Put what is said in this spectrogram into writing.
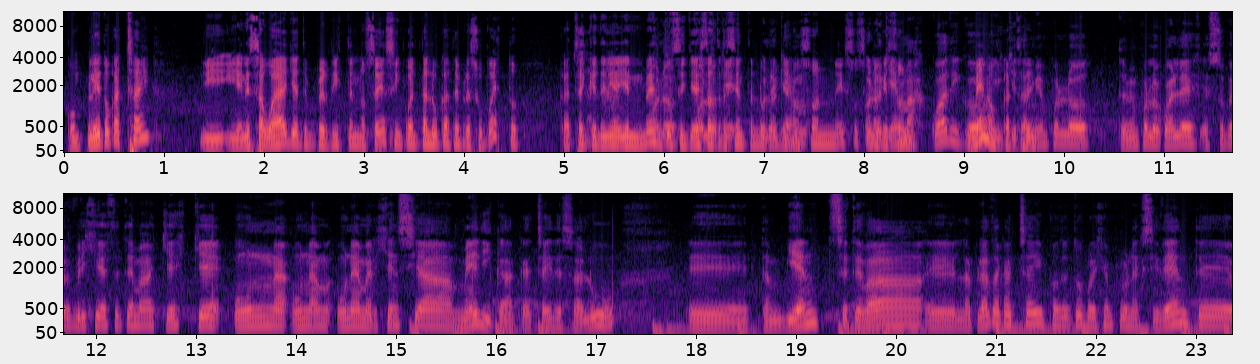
completo, ¿cachai? Y, y en esa weá ya te perdiste, no sé, 50 lucas de presupuesto, ¿cachai? Que tenía ahí en mes, entonces ya esas lo que- 300 o lo lucas ya no son eso, sino lo que que es son más cuático menos, y que ¿cachai? también por lo también por lo cual es súper brígido este tema que es que una, una, una emergencia médica ¿cachai? de salud eh, también se te va eh, la plata ¿cachai? ponte tú por ejemplo un accidente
